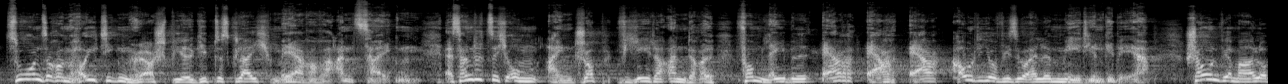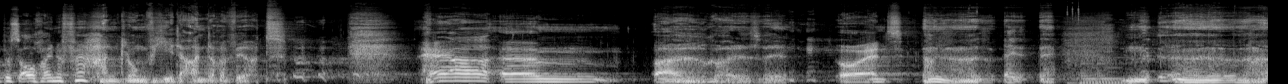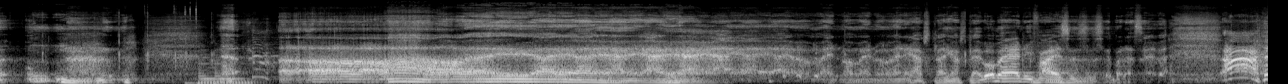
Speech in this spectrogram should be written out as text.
Zu unserem heutigen Hörspiel gibt es gleich mehrere Anzeigen. Es handelt sich um Ein Job wie jeder andere vom Label RRR Audiovisuelle Medien. Schauen wir mal, ob es auch eine Verhandlung wie jeder andere wird. Herr, ähm, oh Gottes Willen. Und, Moment, Moment, Moment, ich hab's gleich, ich hab's gleich. Moment, ich weiß, es ist immer. Ah,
